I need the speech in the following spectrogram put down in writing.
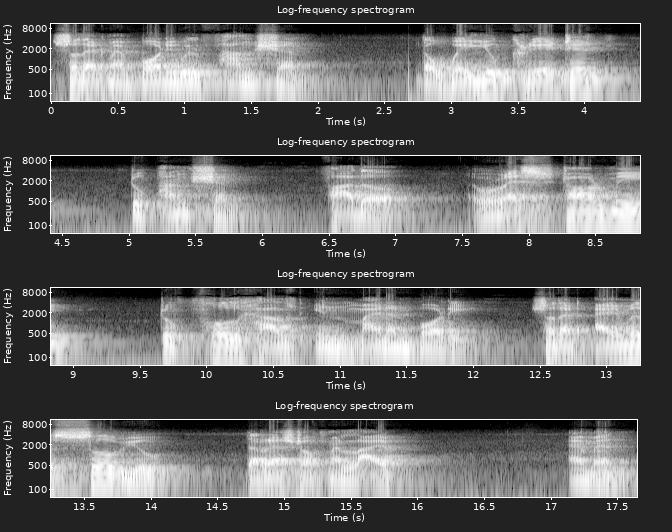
so that my body will function the way you created to function. Father, restore me to full health in mind and body so that I may serve you the rest of my life. Amen.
